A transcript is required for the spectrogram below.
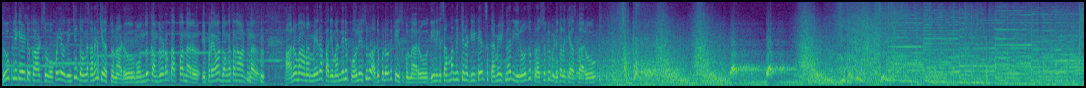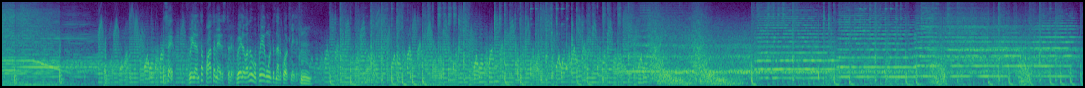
డూప్లికేట్ కార్డ్స్ ఉపయోగించి దొంగతనం చేస్తున్నాడు. ముందు కంప్యూటర్ తప్పన్నారు ఇప్పుడేమో దొంగతనం అంటున్నారు. అనుమానం మీద పది మందిని పోలీసులు అదుపులోకి తీసుకున్నారు. దీనికి సంబంధించిన డీటెయిల్స్ కమిషనర్ ఈ రోజు ప్రెస్సుకు విడుదల చేస్తారు. వీళ్ళంతా పాత నేరస్తులు. వీళ్ళ వల్ల ఉపయోగం ఉంటుంది అనుకోవట్లేదు.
